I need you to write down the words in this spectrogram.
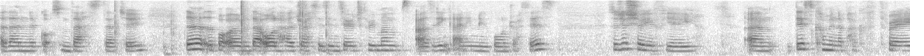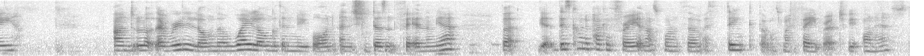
and then they've got some vests there too then at the bottom they're all her dresses in zero to three months as I didn't get any newborn dresses so just show you a few. Um this come in a pack of three. And look they're really long. They're way longer than newborn and she doesn't fit in them yet. But yeah this come in a pack of three and that's one of them. I think that was my favourite to be honest.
